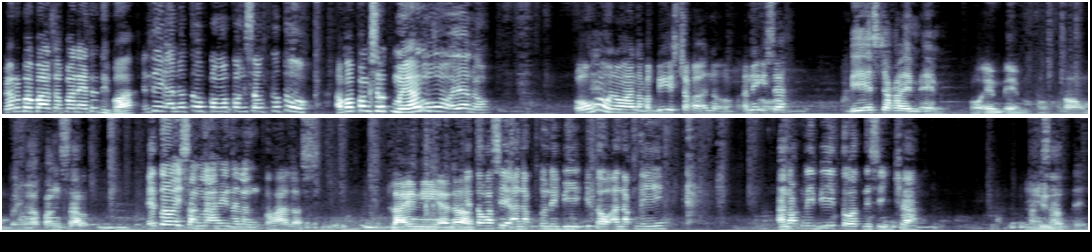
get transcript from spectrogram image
Pero babata pa na ito, di ba? Hindi, ano to, pangapang sound ko to. Ang mapang-suit mo yan? Oo, ayan oh. Oo nga, ano nga, naka-BS, tsaka ano, ano yung isa? BS tsaka MM. O, MM. O, nakakumbay. Pangapang sound. Ito, isang lahi na lang to halos. Line ni, ano, Ito kasi anak to ni B, ito anak ni anak ni Bito at ni Cynthia. Ang Yun, din.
